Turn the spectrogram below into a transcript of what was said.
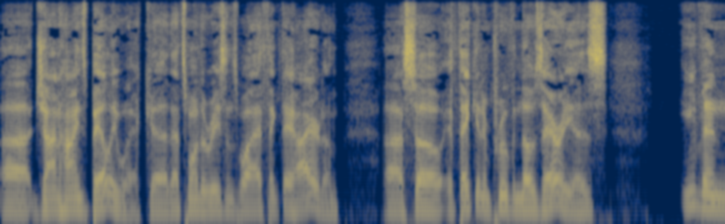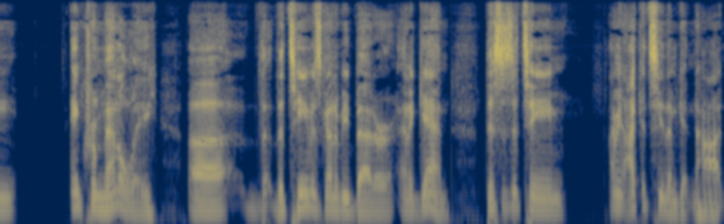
uh, John Hynes bailiwick. Uh, that's one of the reasons why I think they hired him. Uh, so if they can improve in those areas, even incrementally, uh, the the team is going to be better. And again, this is a team. I mean, I could see them getting hot.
